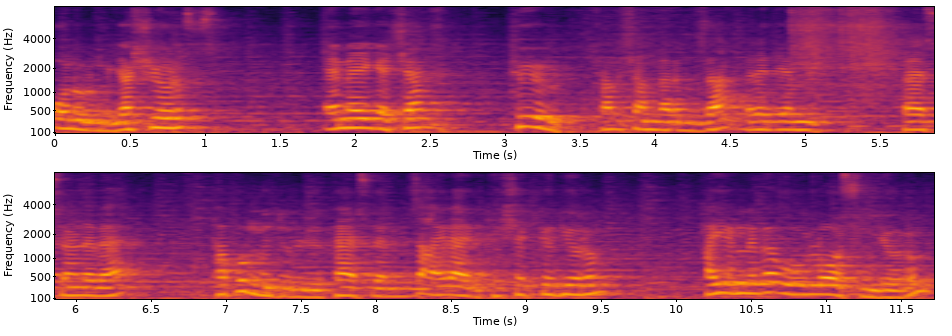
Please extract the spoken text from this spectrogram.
onurunu yaşıyoruz. Emeği geçen tüm çalışanlarımıza, belediyemiz personeli ve tapu müdürlüğü personelimize ayrı ayrı teşekkür ediyorum. Hayırlı ve uğurlu olsun diyorum.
